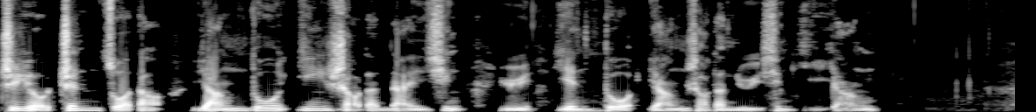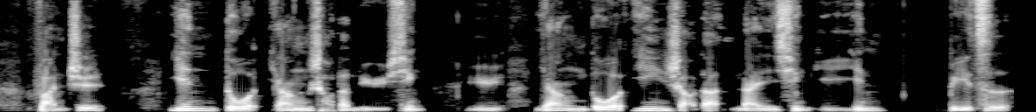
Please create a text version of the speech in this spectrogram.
只有真做到阳多阴少的男性与阴多阳少的女性以阳，反之，阴多阳少的女性与阳多阴少的男性以阴，彼此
